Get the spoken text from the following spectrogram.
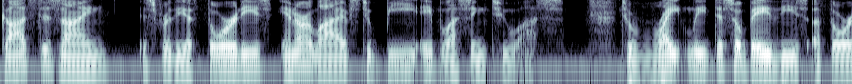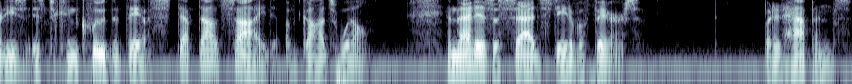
God's design is for the authorities in our lives to be a blessing to us. To rightly disobey these authorities is to conclude that they have stepped outside of God's will. And that is a sad state of affairs. But it happens.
